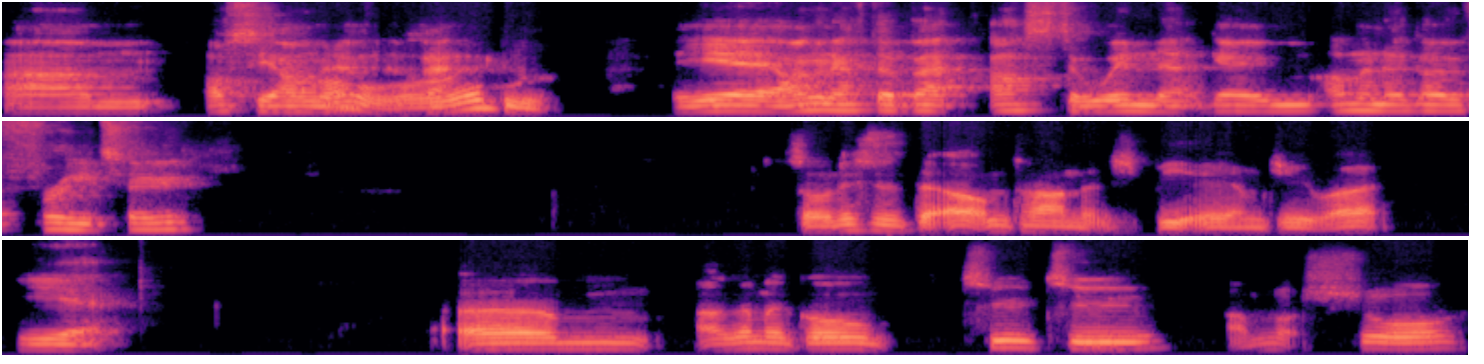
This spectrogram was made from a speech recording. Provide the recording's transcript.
Um, obviously, I'm oh, gonna have to back, yeah, I'm gonna have to back us to win that game. I'm gonna go three two. So this is the Eltham Town that just beat AMG, right? Yeah, Um, I'm gonna go two two. I'm not sure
